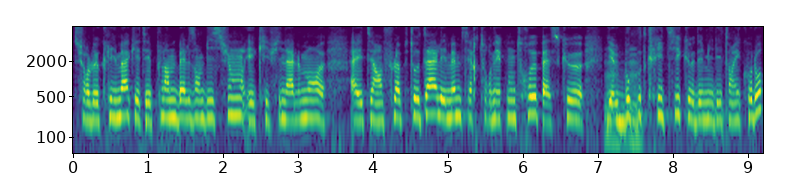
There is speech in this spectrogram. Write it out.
sur le climat qui était plein de belles ambitions et qui finalement euh, a été un flop total et même s'est retourné contre eux parce que il y a eu Mhm. beaucoup de critiques euh, des militants écolos.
